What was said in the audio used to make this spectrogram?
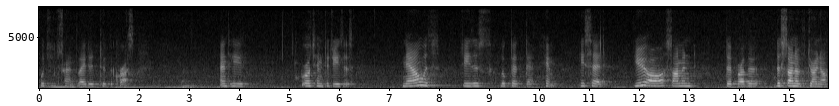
which is translated to the Christ and he brought him to Jesus. Now, as Jesus looked at him, he said, "You are Simon, the brother, the son of Jonah.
